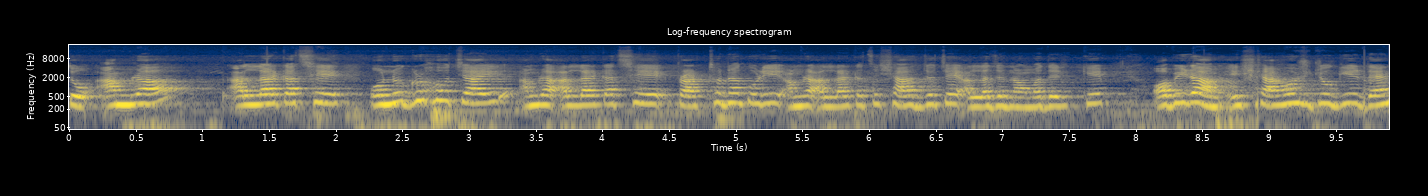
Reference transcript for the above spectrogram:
তো আমরা আল্লাহর কাছে অনুগ্রহ চাই, আমরা আল্লাহর কাছে প্রার্থনা করি, আমরা আল্লাহর কাছে সাহায্য চাই, আল্লাহ যেন আমাদেরকে অবিরাম এই সাহস জুগিয়ে দেন,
